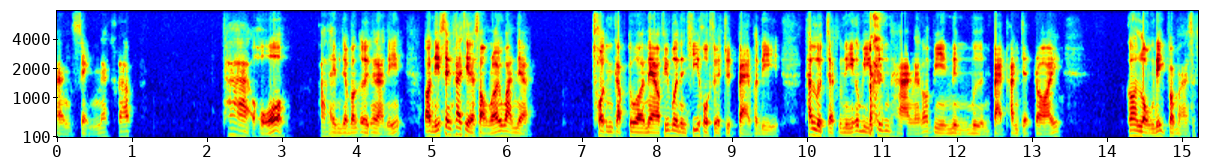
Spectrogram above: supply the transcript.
ห่างเสงนะครับ ถ้าโอ้โห อะไรมันจะบังเอิญขนาดนี้ ตอนนี้เส้นค่าเฉลี่ย 200 วันเนี่ย ชนกับตัวแนว Fibonacci 61.8 พอดี ถ้าหลุดจากตรงนี้ก็มีครึ่งทางนะก็มี 18,700 ก็ลงได้อีกประมาณสัก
